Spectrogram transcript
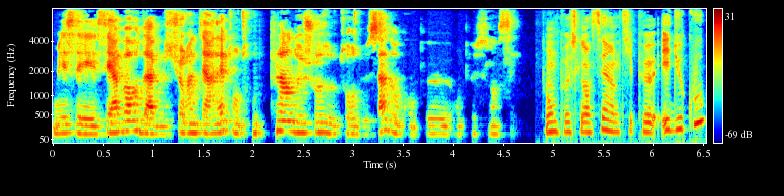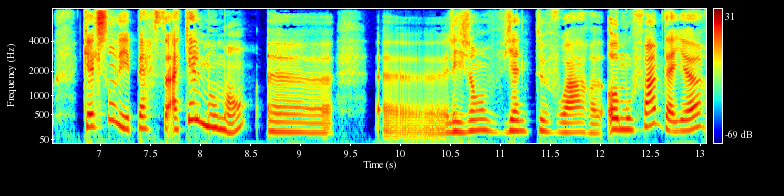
mais c'est abordable. Sur Internet, on trouve plein de choses autour de ça, donc on peut, on peut se lancer. On peut se lancer un petit peu. Et du coup, quelles sont les personnes, à quel moment euh, euh, les gens viennent te voir, euh, homme ou femme d'ailleurs,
